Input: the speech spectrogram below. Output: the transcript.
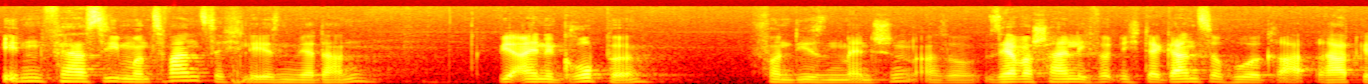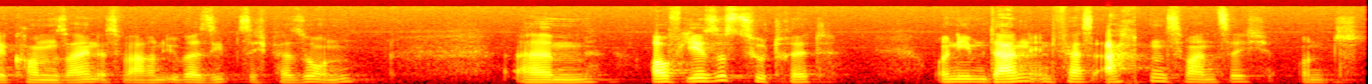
In Vers 27 lesen wir dann, wie eine Gruppe von diesen Menschen, also sehr wahrscheinlich wird nicht der ganze Hohe Rat gekommen sein, es waren über 70 Personen, ähm, auf Jesus zutritt und ihm dann in Vers 28 und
